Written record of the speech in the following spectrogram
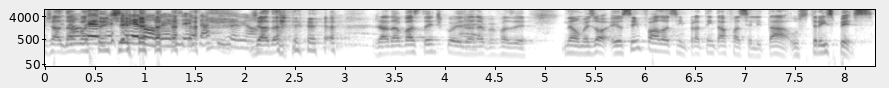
já senão dá bastante. ele ele, ele tá assim pra mim, ó. já dá, já dá bastante coisa, É. né, pra fazer. Não, mas ó, eu sempre falo assim, pra tentar facilitar, os três P's.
